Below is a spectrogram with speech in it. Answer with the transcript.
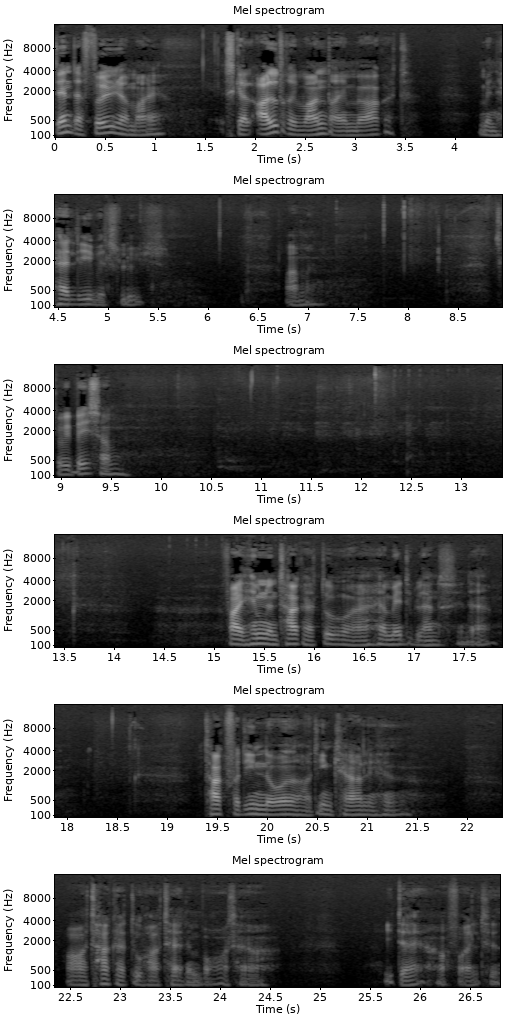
Den, der følger mig, skal aldrig vandre i mørket, men have livets lys. Amen. Skal vi bede sammen? Far i himlen, tak, at du er her midt i blandt i dag. Tak for din nåde og din kærlighed. Og tak, at du har taget dem bort her i dag og for altid.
